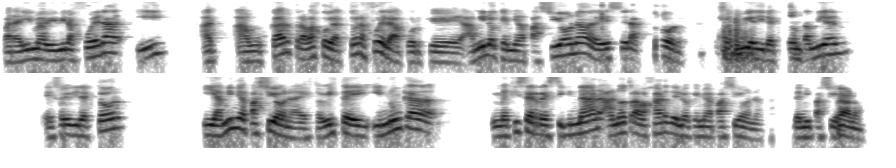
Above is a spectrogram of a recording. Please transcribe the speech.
para irme a vivir afuera y a, a, buscar trabajo de actor afuera, porque a mí lo que me apasiona es ser actor. Yo estudié dirección también, eh, soy director, y a mí me apasiona esto, ¿viste? Y, y, nunca me quise resignar a no trabajar de lo que me apasiona, de mi pasión. Claro.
